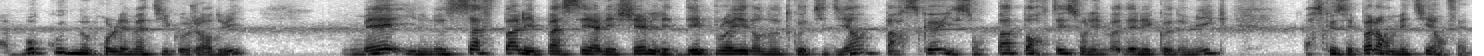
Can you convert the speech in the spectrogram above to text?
à beaucoup de nos problématiques aujourd'hui, mais ils ne savent pas les passer à l'échelle, les déployer dans notre quotidien, parce qu'ils ne sont pas portés sur les modèles économiques, parce que ce n'est pas leur métier en fait.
